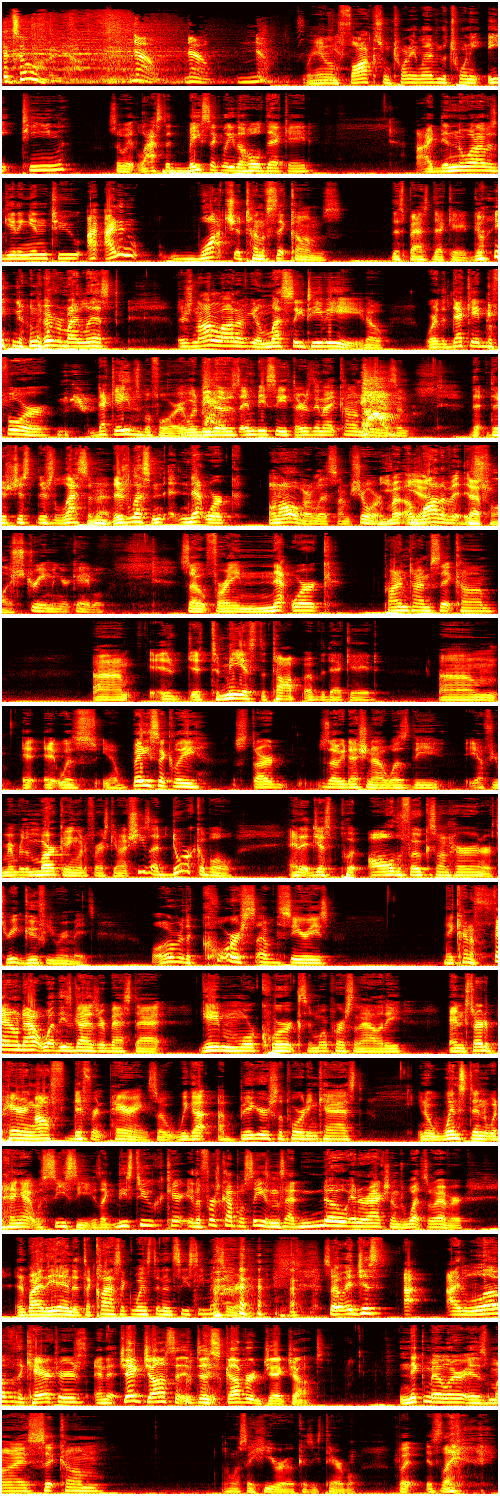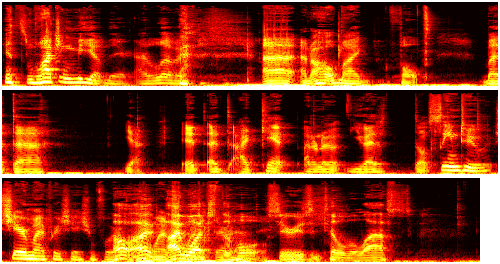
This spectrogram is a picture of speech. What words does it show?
It's over now. No, no, no. Ran on Fox from 2011 to 2018, so it lasted basically the whole decade. I didn't know what I was getting into. I, I didn't watch a ton of sitcoms this past decade. Going going over my list, there's not a lot of you know must see TV. You know, where the decade before, decades before, it would be those NBC Thursday night comedies, and th- there's just there's less of that. There's less n- network on all of our lists. I'm sure a yeah, lot of it is definitely. streaming or cable. So for a network primetime sitcom, um, it, it, to me, it's the top of the decade. Um, it, it was, you know, basically starred Zooey Deschanel was the, you know, if you remember the marketing when it first came out, she's adorkable. And it just put all the focus on her and her three goofy roommates. Well, over the course of the series, they kind of found out what these guys are best at, gave him more quirks and more personality, and started pairing off different pairings. So we got a bigger supporting cast. You know, Winston would hang out with Cece. It's like these two, char- the first couple seasons had no interactions whatsoever, and by the end, it's a classic Winston and Cece mess around. so it just, I, I love the characters, and it, Jake Johnson it discovered Jake Johnson. Nick Miller is my sitcom. I don't want to say hero because he's terrible, but it's like it's watching me up there. I love it, uh, and all my fault. But uh, yeah, it, it. I can't. I don't know. You guys don't seem to share my appreciation for it. Oh, I, want- I watched the whole series until the last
